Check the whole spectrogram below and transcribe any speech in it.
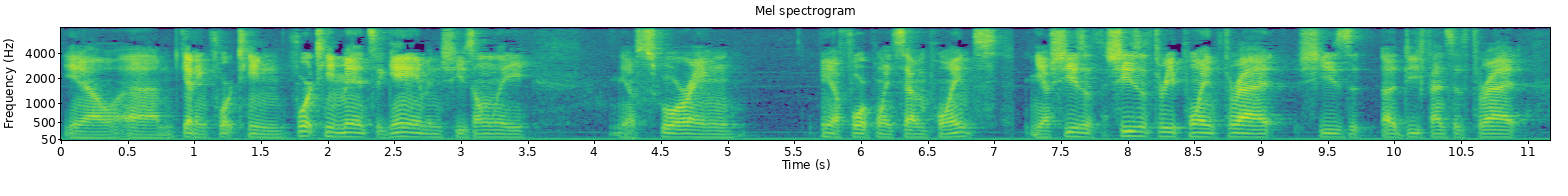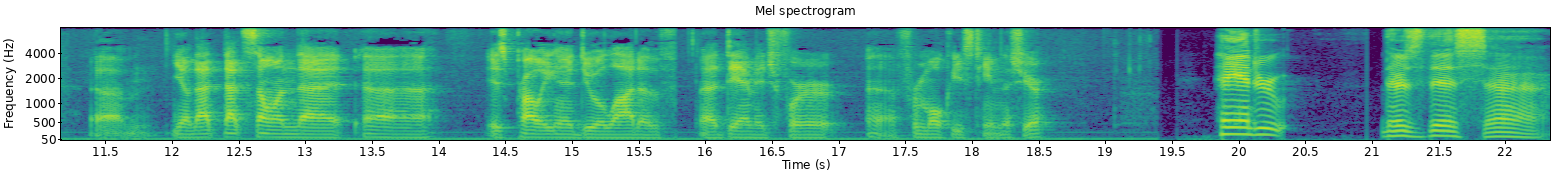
You know, um, getting 14, 14 minutes a game, and she's only, you know, scoring, you know, four point seven points. You know, she's a she's a three point threat. She's a defensive threat. Um, you know that that's someone that uh, is probably going to do a lot of uh, damage for uh, for Mulkey's team this year. Hey Andrew, there's this uh,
